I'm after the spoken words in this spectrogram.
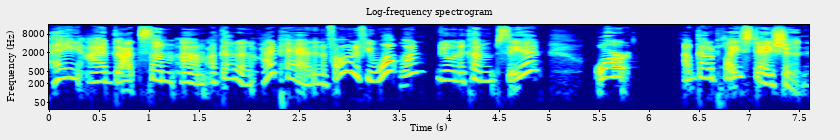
Hey, I've got some, um, I've got an iPad and a phone if you want one. You want to come see it? Or I've got a PlayStation.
